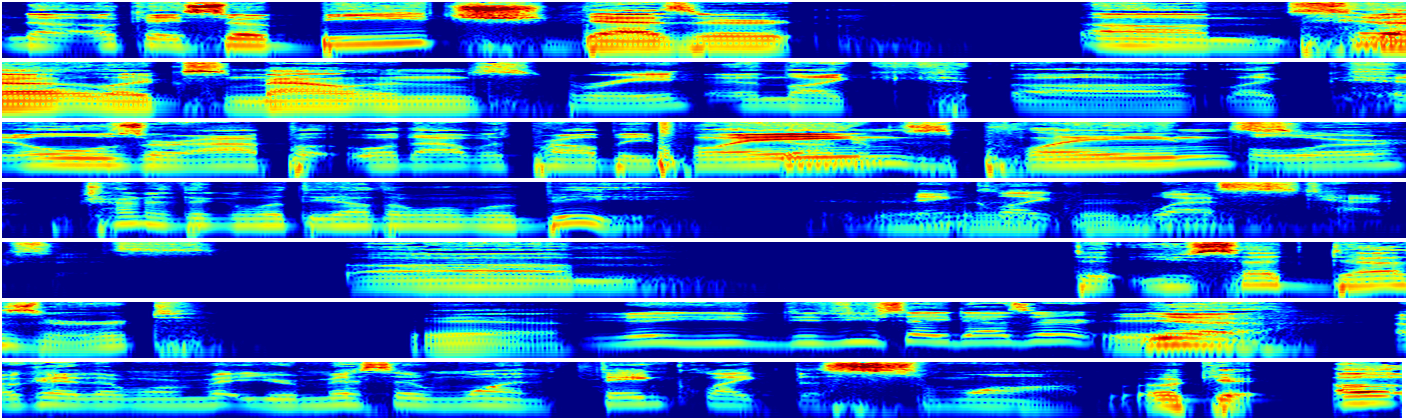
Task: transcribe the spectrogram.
No. Okay, so beach, Desert, um, hill, snow, like s- mountains, Three, and like uh like hills or apple. Well, that was probably plains, plains. four. I'm trying to think of what the other one would be. Think like West Texas. Um, d- you said desert. Yeah. Did you, did you say desert? Yeah. Okay, then we're you're missing one. Think like the swamp. Okay. Oh,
